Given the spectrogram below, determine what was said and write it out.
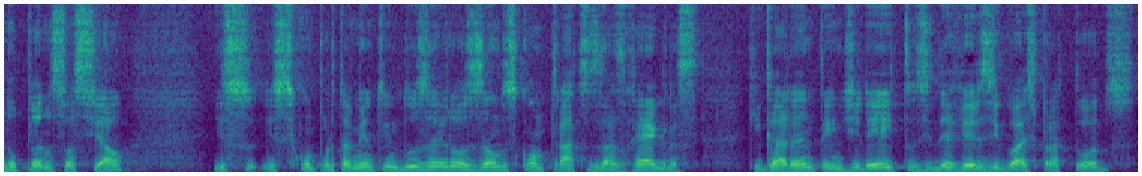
No plano social, isso, esse comportamento induz a erosão dos contratos das regras que garantem direitos e deveres iguais para todos.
